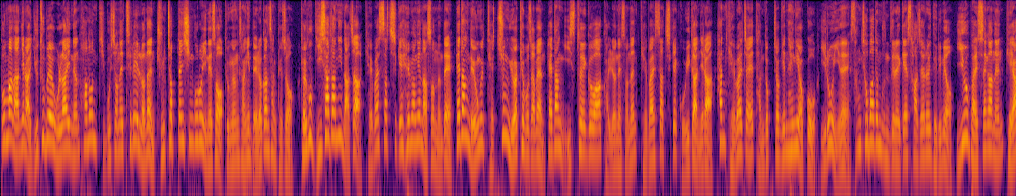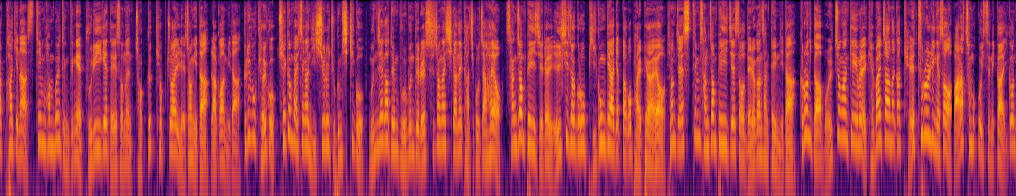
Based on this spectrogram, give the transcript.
뿐만 아니라 유튜브에 올라있는 환원 디보션의 트레일러는 중첩된 신고로 인해서 동영상이 내려간 상태죠. 결국 이 사단이 나자 개발사 측에 해명에 나섰는데 해당 내용을 대충 요약해보자면 해당 Easter egg와 관련해서는 개발사 측의 고의가 아니라 한 개발자의 단독적인 행위였고 이로 인해 상처받은 분들에게 사죄를 드리며 이후 발생하는 계약 파기나 스팀 환불 등등의 불이익에 대해서는 적극 협조할 예정이다 라고 합니다. 그리고 결국 최근 발생한 이슈를 조금 식히고 문제가 된 부분들을 수정할 시간을 가지고자 하여 상점 페이지를 일시적으로 비공개하겠다고 발표하여 현재 스팀 상점 페이지에서 내려간 상태입니다. 그러니까 멀쩡한 게임을 개발자 하나가 개trolling해서 말아쳐먹고 있으니까 이건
